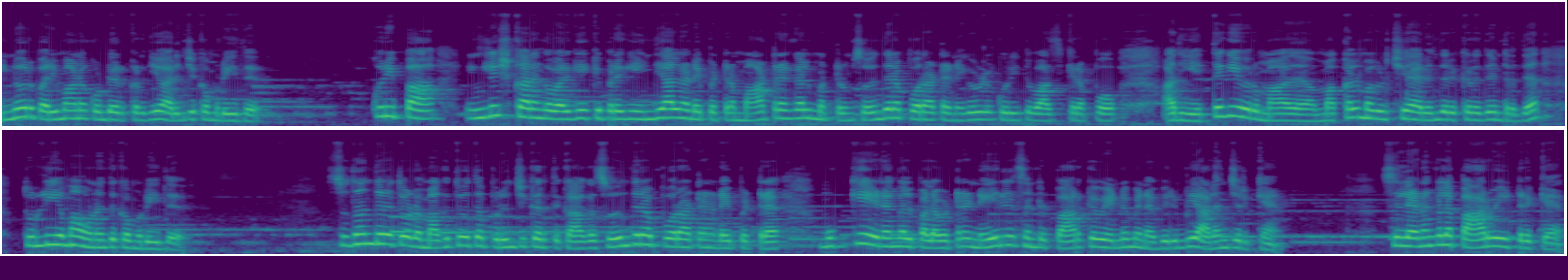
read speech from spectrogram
இன்னொரு பரிமாணம் கொண்டு இருக்கிறதையும் அறிஞ்சிக்க முடியுது. குறிப்பாக இங்கிலீஷ்காரங்க வருகைக்கு பிறகு இந்தியாவில் நடைபெற்ற மாற்றங்கள் மற்றும் சுதந்திர போராட்ட நிகழ்வுகள் குறித்து வாசிக்கிறப்போ அது எத்தகைய ஒரு ம மக்கள் மகிழ்ச்சியாக இருந்திருக்கிறதுன்றத துல்லியமாக உணர்ந்துக்க முடியுது. சுதந்திரத்தோட மகத்துவத்தை புரிஞ்சுக்கிறதுக்காக சுதந்திர போராட்டம் நடைபெற்ற முக்கிய இடங்கள் பலவற்றை நேரில் சென்று பார்க்க வேண்டும் என விரும்பி அலைஞ்சிருக்கேன். சில இடங்களை பார்வையிட்டிருக்கேன்.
